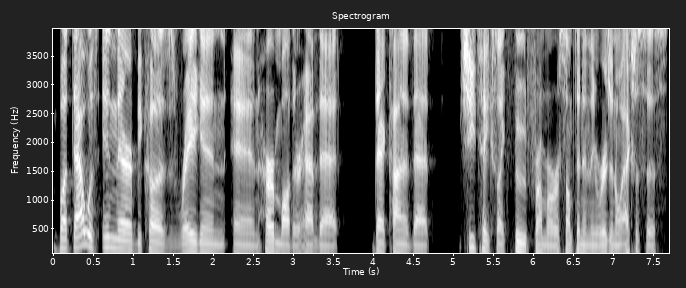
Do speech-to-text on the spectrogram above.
but that was in there because regan and her mother have that that kind of that she takes like food from her or something in the original exorcist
